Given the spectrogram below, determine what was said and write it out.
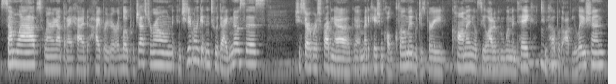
some labs to learn out that I had hyper or low progesterone, and she didn't really get into a diagnosis. She started prescribing a, a medication called Clomid, which is very common. You'll see a lot of women take to mm-hmm. help with ovulation.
